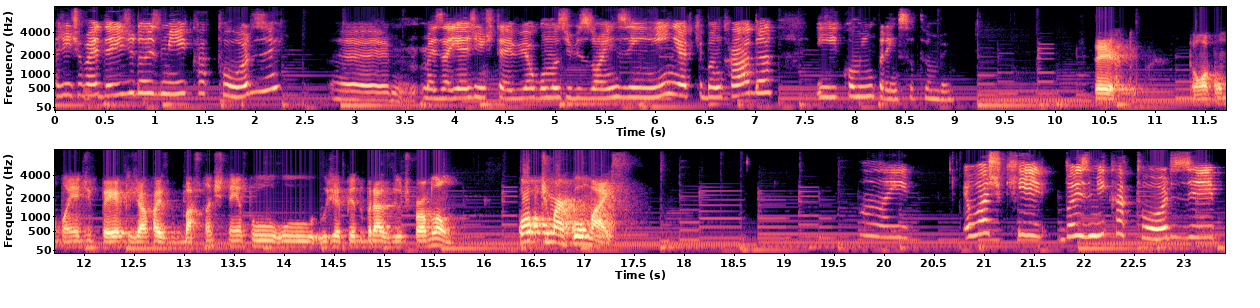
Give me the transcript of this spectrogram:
A gente vai desde 2014, é, mas aí a gente teve algumas divisões em, em arquibancada e como imprensa também. Certo. Então acompanha de perto, já faz bastante tempo o, o GP do Brasil de Fórmula 1. Qual que te marcou mais? Ai, eu acho que 2014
